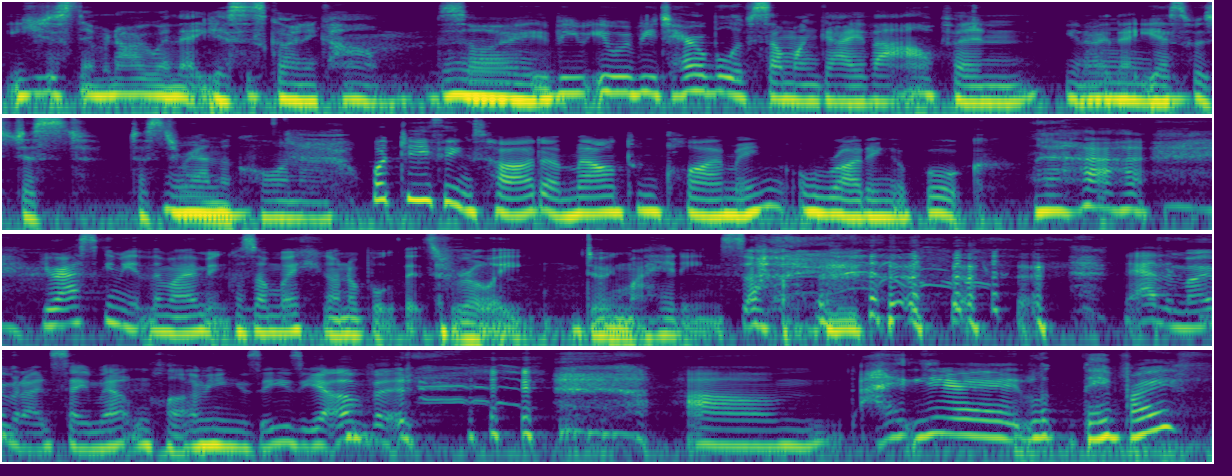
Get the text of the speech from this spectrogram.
you just never know when that yes is going to come. So mm. it'd be, it would be terrible if someone gave up and you know that mm. yes was just just around the mm. corner. What do you think's harder, mountain climbing or writing a book? You're asking me at the moment because I'm working on a book that's really doing my head in. So at the moment, I'd say mountain climbing is easier, but um, I, yeah, look, they're both.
